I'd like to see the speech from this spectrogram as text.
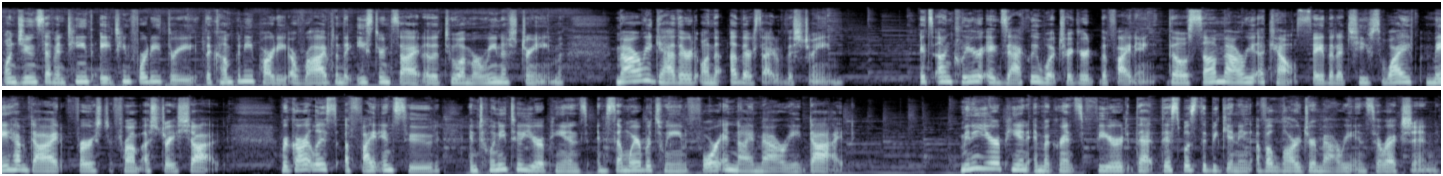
On June 17, 1843, the company party arrived on the eastern side of the Tuamarina stream. Maori gathered on the other side of the stream. It's unclear exactly what triggered the fighting, though some Maori accounts say that a chief's wife may have died first from a stray shot. Regardless, a fight ensued, and 22 Europeans and somewhere between 4 and 9 Maori died. Many European immigrants feared that this was the beginning of a larger Maori insurrection.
